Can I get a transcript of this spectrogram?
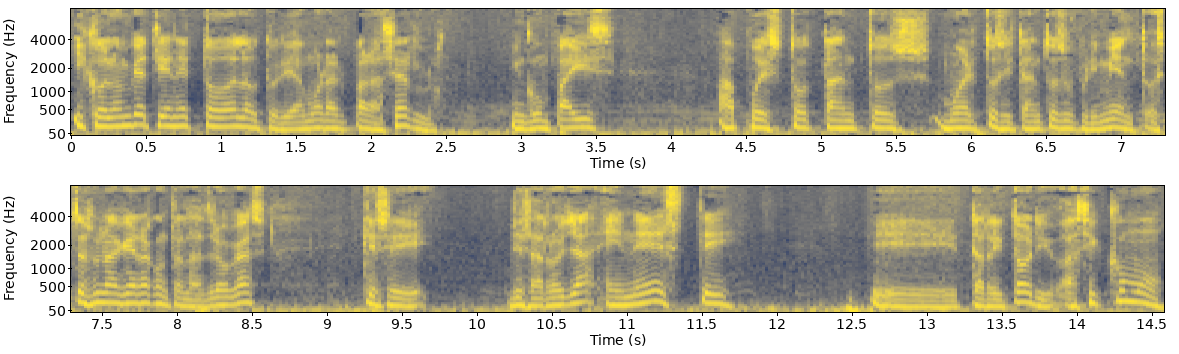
Y Colombia tiene toda la autoridad moral para hacerlo. Ningún país ha puesto tantos muertos y tanto sufrimiento. Esto es una guerra contra las drogas que se desarrolla en este eh, territorio, así como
